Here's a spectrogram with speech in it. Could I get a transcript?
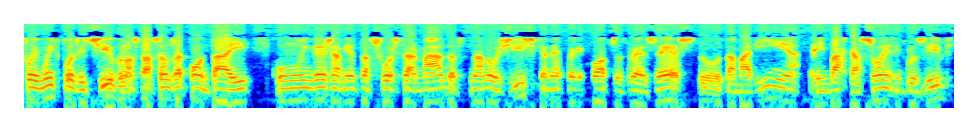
foi muito positivo. Nós passamos a contar aí com o engajamento das Forças Armadas na logística, né, com helicópteros do Exército, da Marinha, embarcações inclusive,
